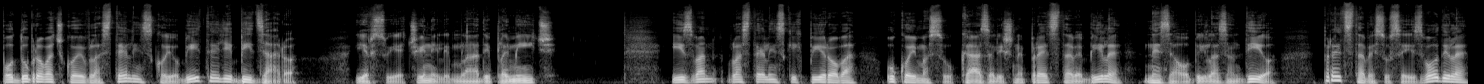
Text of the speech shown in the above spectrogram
po dubrovačkoj vlastelinskoj obitelji Bizaro, jer su je činili mladi plemići. Izvan vlastelinskih pirova, u kojima su kazališne predstave bile nezaobilazan dio, predstave su se izvodile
